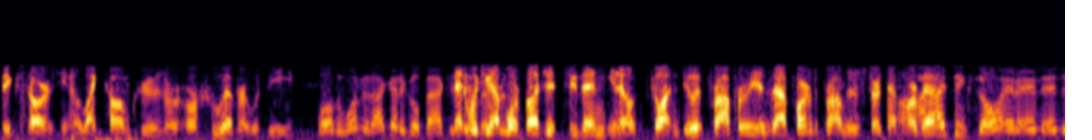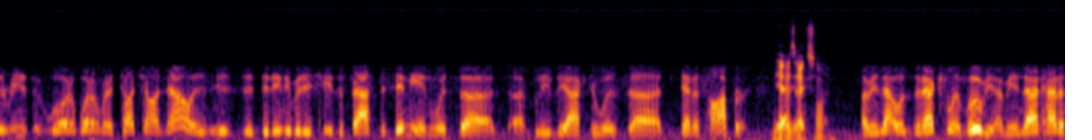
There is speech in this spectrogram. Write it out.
big stars, you know, like Tom Cruise or, or whoever it would be. well, the one that I got to go back. Is Then would you have more budget to then, you know, go out and do it properly? Is that part of the problem? Does it start that the- far back? I think so, and and and the reason what, what I'm going to touch on now is is that did anybody see the Fastest Indian with uh, I believe the actor was uh, Dennis Hopper. Yeah, it's excellent. I mean, that was an excellent movie. I mean, that had a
